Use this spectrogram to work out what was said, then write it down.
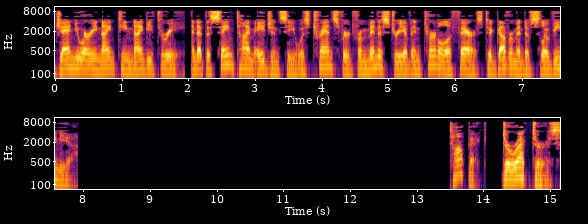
January 1993, and at the same time agency was transferred from Ministry of Internal Affairs to Government of Slovenia. Directors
